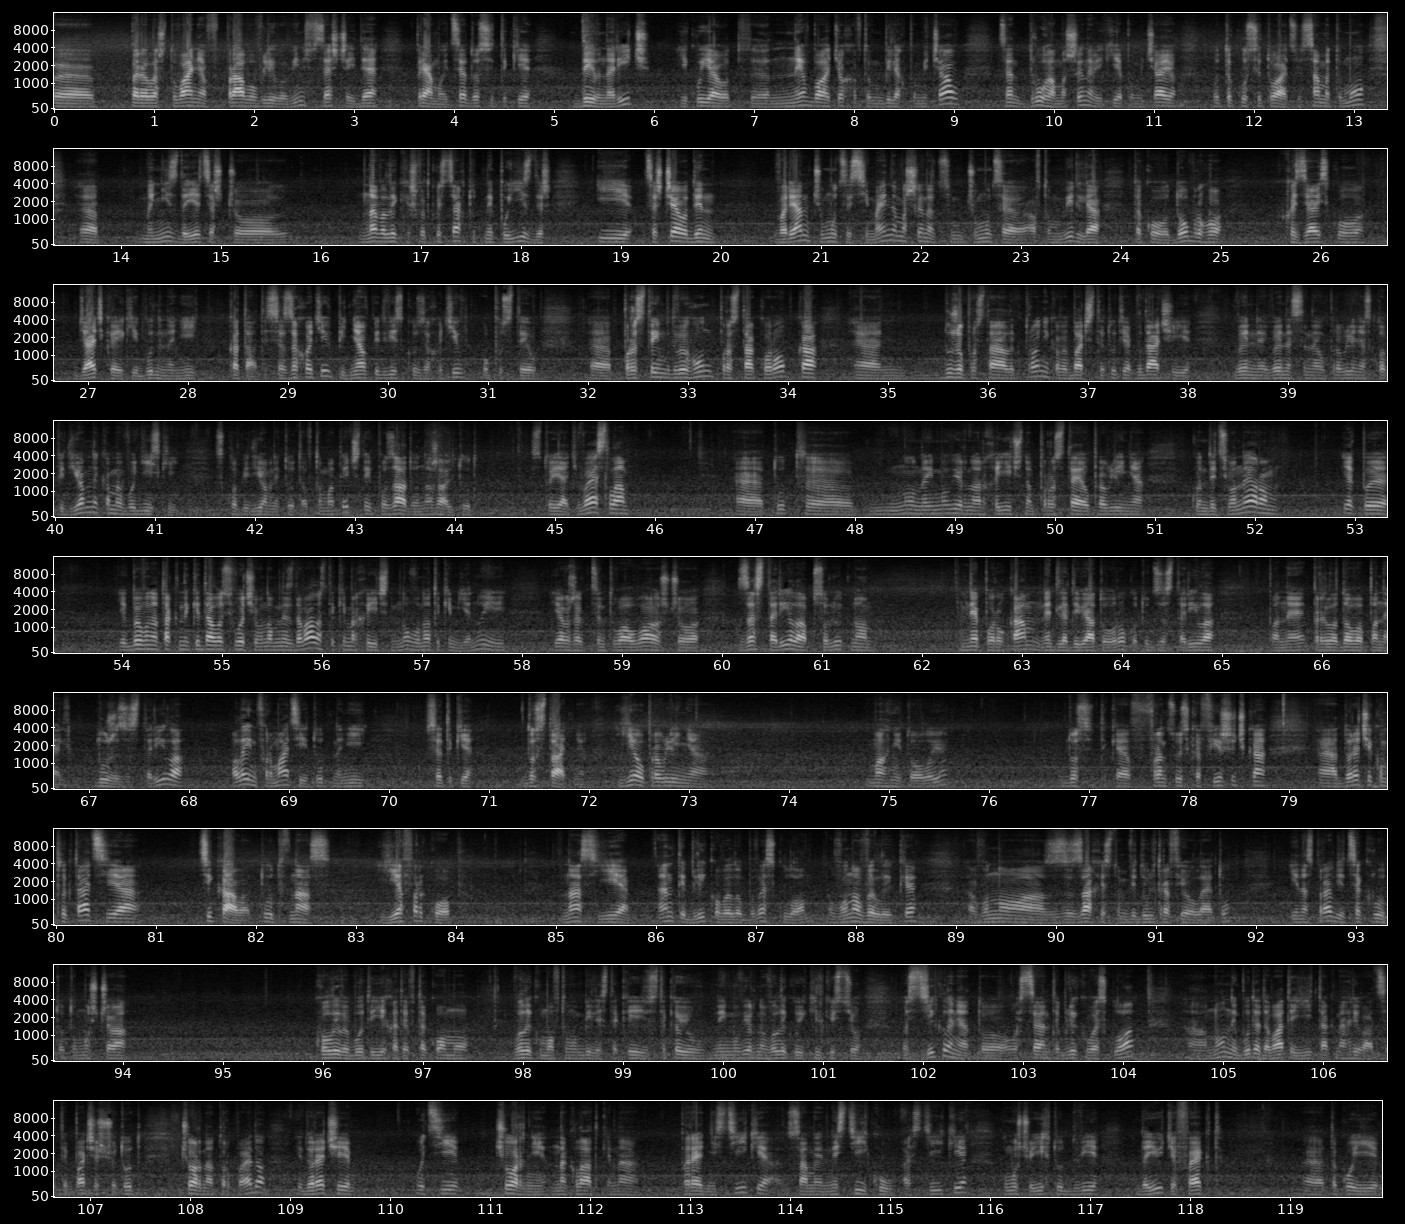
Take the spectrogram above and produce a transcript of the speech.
е, перелаштування вправо-вліво, він все ще йде прямо. І це досить таки дивна річ, яку я от е, не в багатьох автомобілях помічав. Це друга машина, в якій я помічаю от таку ситуацію. Саме тому мені здається, що на великих швидкостях тут не поїздиш. І це ще один варіант, чому це сімейна машина, чому це автомобіль для такого доброго хазяйського дядька, який буде на ній кататися. Захотів, підняв підвіску, захотів, опустив. Е, Простий двигун, проста коробка, е, дуже проста електроніка. Ви бачите, тут як в дачі вине- винесене управління склопідйомниками, водійський склопідйомник тут автоматичний. Позаду, на жаль, тут стоять весла. Е, Тут е, ну, неймовірно архаїчно просте управління кондиціонером. Якби, якби воно так не кидалось в очі, воно б не здавалось таким архаїчним, ну воно таким є. Ну і я вже акцентував увагу, що застаріла абсолютно не по рокам, не для 9-го року. Тут застаріла пане, приладова панель. Дуже застаріла, але інформації тут на ній все-таки достатньо. Є управління магнітолою досить така французька фішечка. Е, До речі, комплектація цікава. Тут в нас є фаркоп, в нас є антиблікове лобове скло, воно велике, воно з захистом від ультрафіолету. І насправді це круто, тому що коли ви будете їхати в такому великому автомобілі з, такий, з такою неймовірно великою кількістю остіклення, то ось це антиблікове скло ну, не буде давати їй так нагріватися. Тим паче, що тут чорна торпедо. І, до речі, оці чорні накладки на передні стійки, саме не стійку, а стійки, тому що їх тут дві дають ефект е, такої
